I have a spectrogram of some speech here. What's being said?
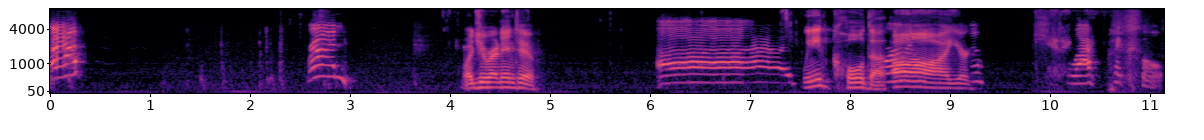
Ah! Run! What'd you run into? We need coal dust. Oh, you're kidding. black pixels.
